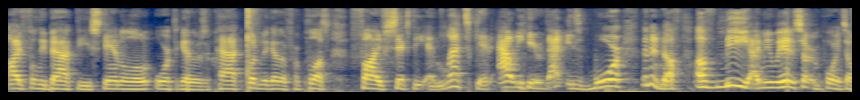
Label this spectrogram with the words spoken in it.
I fully back these standalone or together as a pack. Put them together for plus 560, and let's get out of here. That is more than enough of me. I mean, we hit a certain point. So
